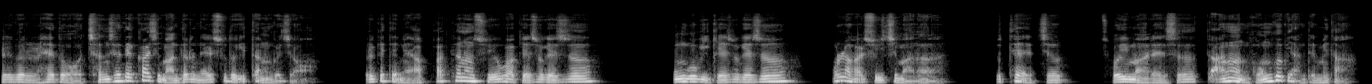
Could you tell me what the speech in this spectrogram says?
철거를 해도 1000세대까지 만들어낼 수도 있다는 거죠. 그렇기 때문에 아파트는 수요가 계속해서 공급이 계속해서 올라갈 수 있지만 주택, 즉 소위 말해서 땅은 공급이 안 됩니다.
